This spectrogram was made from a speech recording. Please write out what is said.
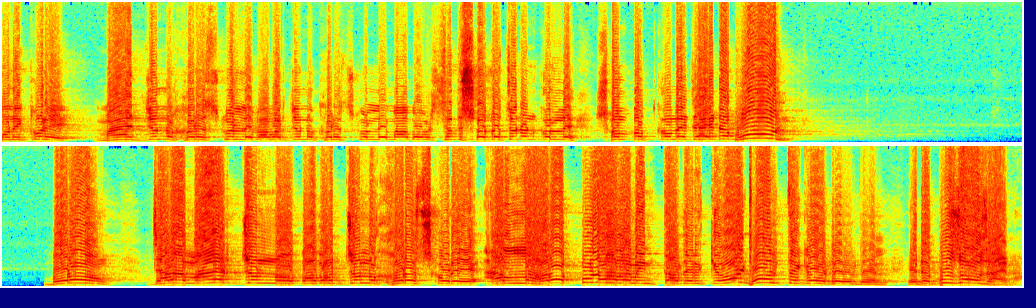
মনে করে মায়ের জন্য খরচ করলে, বাবার জন্য খরচ করলে, মা বাবার সাথে সদাচরণ করলে সম্পদ কমে যায়, এটা ভুল। বরং যারা মায়ের জন্য, বাবার জন্য খরচ করে, আল্লাহ রব্বুল আলামিন তাদেরকে হোটেল থেকে হোটেল দেন এটা বুঝাও যায় না।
